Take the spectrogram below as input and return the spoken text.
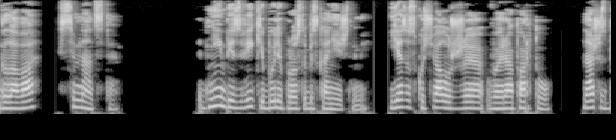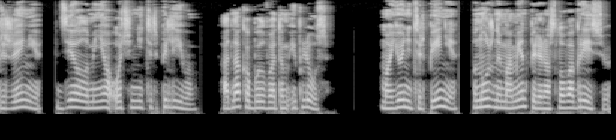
Глава 17 Дни без Вики были просто бесконечными. Я заскучал уже в аэропорту. Наше сближение делало меня очень нетерпеливым, однако был в этом и плюс. Мое нетерпение в нужный момент переросло в агрессию,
